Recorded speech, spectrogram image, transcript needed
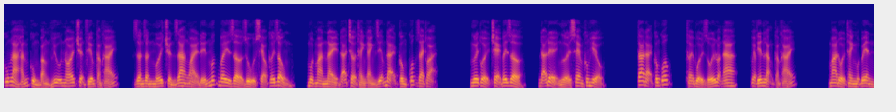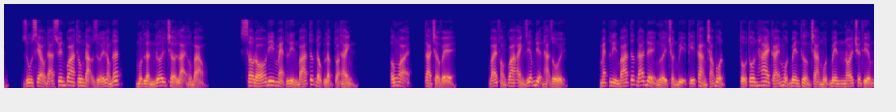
cũng là hắn cùng bằng hữu nói chuyện phiếm cảm khái, dần dần mới chuyển ra ngoài đến mức bây giờ dù xeo cưỡi rồng, một màn này đã trở thành ảnh diễm đại công quốc giai thoại. Người tuổi trẻ bây giờ, đã để người xem không hiểu. Ta đại công quốc, thời buổi rối loạn a về tiên lặng cảm khái. Mà đổi thành một bên, dù xeo đã xuyên qua thông đạo dưới lòng đất, một lần nữa trở lại hồng bảo. Sau đó đi mẹt lìn bá tước độc lập tòa thành. Ông ngoại, ta trở về. Bãi phòng qua ảnh diễm điện hạ rồi. Madeline Ba bá tước đã để người chuẩn bị kỹ càng cháo bột, tổ tôn hai cái một bên thưởng trà một bên nói chuyện phiếm,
